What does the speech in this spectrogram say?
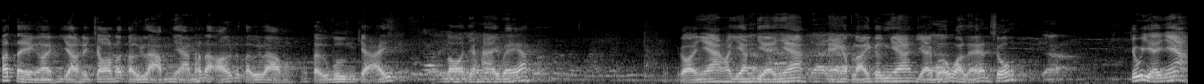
hết tiền rồi. Giờ thì cho nó tự làm nhà nó đã ở nó tự làm nó tự bươn chải lo cho hai bé. Rồi nha thôi giờ anh về nha. Dạ, dạ. hẹn gặp lại cưng nha. Vài bữa qua lễ anh xuống. Dạ chú về nha.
